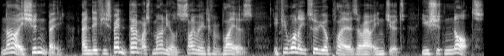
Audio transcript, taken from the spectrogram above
No, it shouldn't be. And if you spend that much money on so many different players, if you one or two of your players are out injured, you should not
